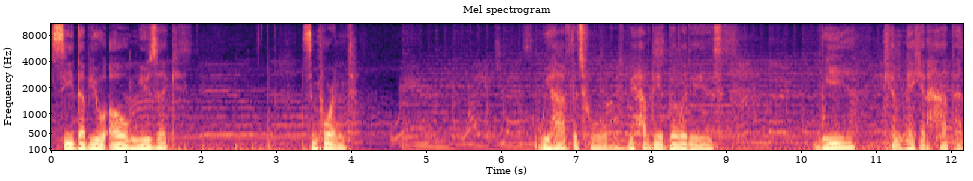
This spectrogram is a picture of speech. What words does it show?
CWO Music. It's important. We have the tools, we have the abilities. We can make it happen.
